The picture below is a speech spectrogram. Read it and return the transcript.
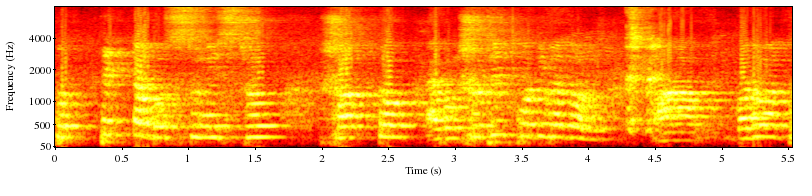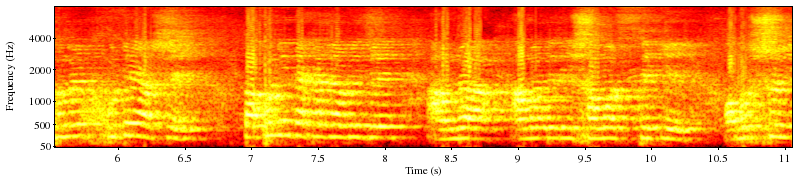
প্রত্যেকটা বস্তুনিষ্ঠ সত্য এবং সঠিক প্রতিবেদন গণমাধ্যমে ফুটে আসে, তখনই দেখা যাবে যে আমরা আমাদের এই সমাজ থেকে অবশ্যই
